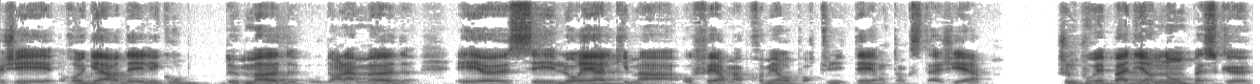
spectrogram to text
j'ai regardé les groupes de mode ou dans la mode et c'est L'Oréal qui m'a offert ma première opportunité en tant que stagiaire je ne pouvais pas dire non parce que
